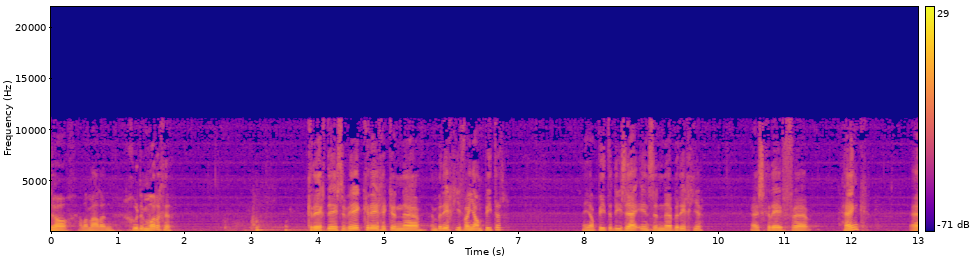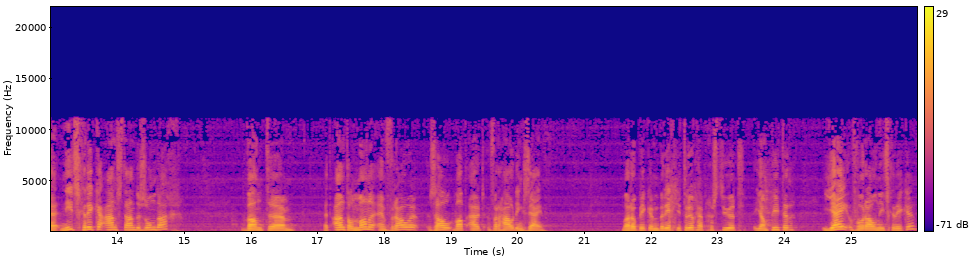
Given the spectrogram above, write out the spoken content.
Zo, allemaal een goedemorgen. Kreeg deze week kreeg ik een, uh, een berichtje van Jan Pieter. En Jan Pieter die zei in zijn uh, berichtje, hij schreef, uh, Henk, niet schrikken aanstaande zondag, want het aantal mannen en vrouwen zal wat uit verhouding zijn. Waarop ik een berichtje terug heb gestuurd, Jan Pieter, jij vooral niet schrikken,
